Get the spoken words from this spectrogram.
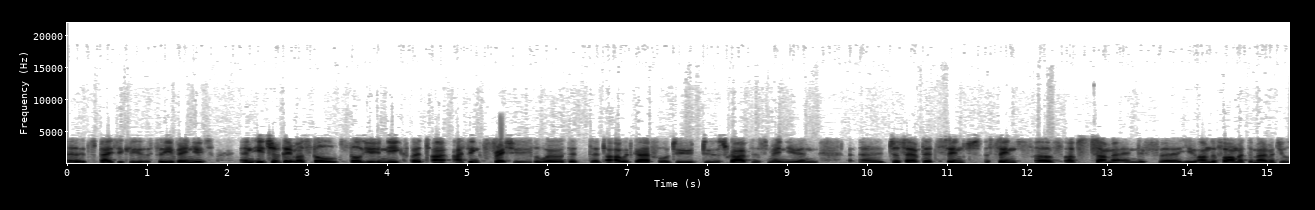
it's basically the three venues and each of them are still still unique. But I, I think fresh is the word that, that I would go for to to describe this menu and uh, just have that sense sense of, of summer. And if uh, you're on the farm at the moment, you'll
